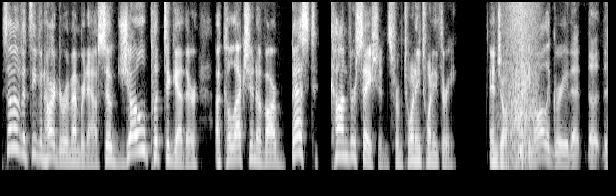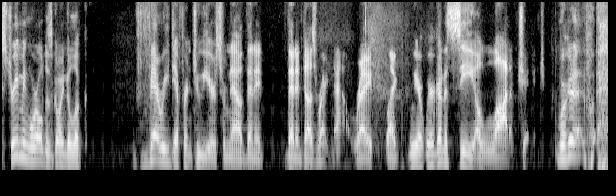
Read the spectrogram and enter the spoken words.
Some of it's even hard to remember now. So, Joe put together a collection of our best conversations from 2023. Enjoy. We can all agree that the the streaming world is going to look very different two years from now than it than it does right now, right? Like we're we're going to see a lot of change. We're gonna.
